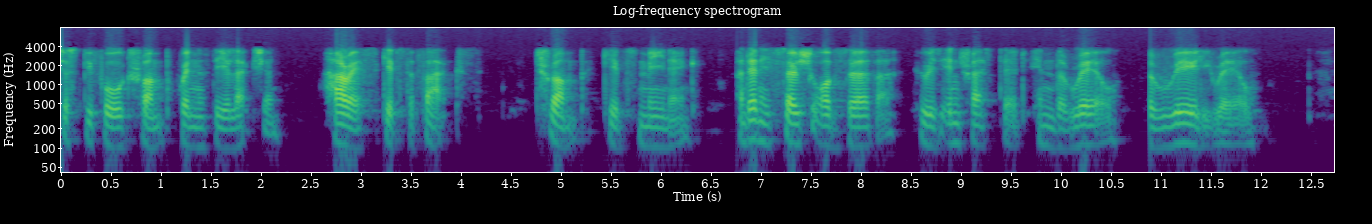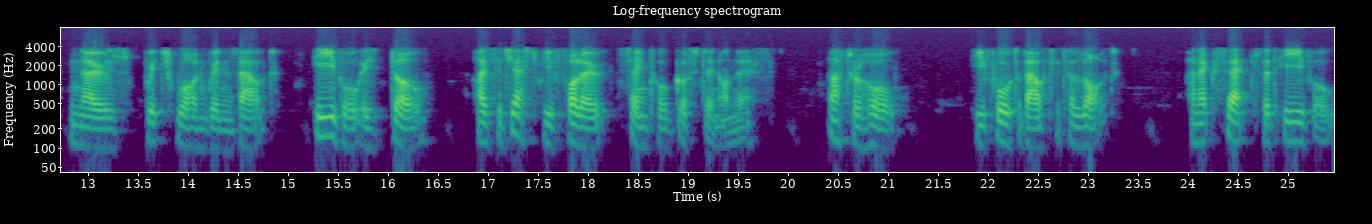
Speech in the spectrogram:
just before Trump wins the election. Harris gives the facts, Trump gives meaning, and any social observer who is interested in the real, the really real, knows which one wins out. Evil is dull. I suggest we follow St. Augustine on this. After all, he thought about it a lot and accepts that evil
